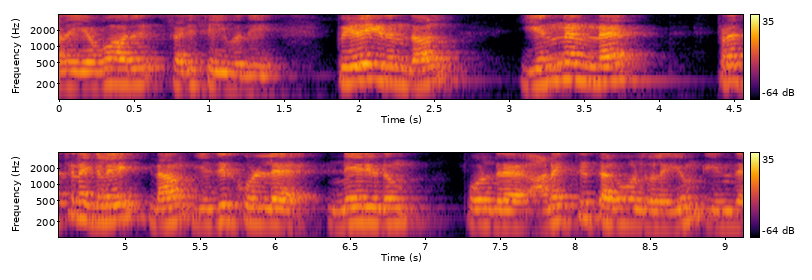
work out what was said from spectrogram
அதை எவ்வாறு சரி செய்வது? பிழை இருந்தால் என்னென்ன பிரச்சனைகளை நாம் எதிர்கொள்ள நேரிடும் போன்ற அனைத்து தகவல்களையும் இந்த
